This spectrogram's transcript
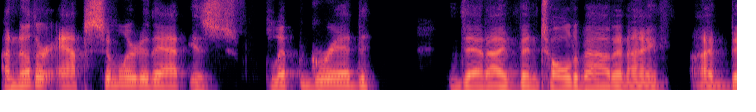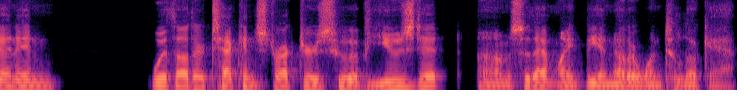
Another app similar to that is Flipgrid that I've been told about, and I've I've been in with other tech instructors who have used it. Um, so that might be another one to look at.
